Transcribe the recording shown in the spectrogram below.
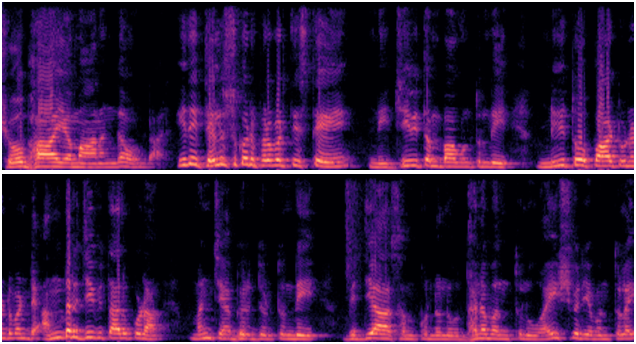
శోభాయమానంగా ఉండాలి. ఇది తెలుసుకొని ప్రవర్తిస్తే నీ జీవితం బాగుంటుంది. నీతో పాటు ఉన్నటువంటి అందరి జీవితాలు కూడా మంచి అభివృద్ధి ఉంటుంది. విద్యా సంపన్నులు ధనవంతులు ఐశ్వర్యవంతులై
